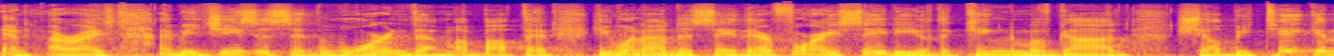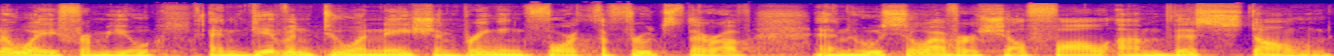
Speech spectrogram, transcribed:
in our eyes. I mean, Jesus had warned them about that. He went on to say, Therefore I say to you, the kingdom of God shall be taken away from you and given to a nation, bringing forth the fruits thereof. And whosoever shall fall on this stone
